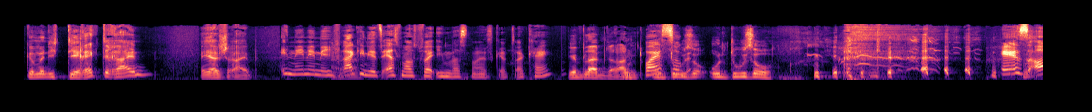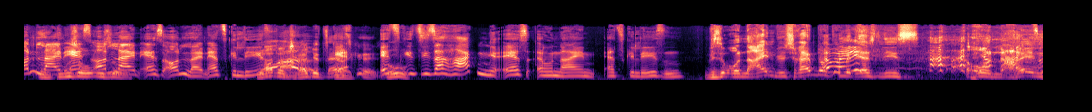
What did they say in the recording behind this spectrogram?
Können wir nicht direkt rein? Ja, schreib. Eh, Nee, nee, nee, ich frage ihn jetzt erstmal, ob es bei ihm was Neues gibt, okay? Wir bleiben dran. Und, Weißt und, du- du so, und du so. Er ist online, er ist Uso. online, er ist online, er hat's gelesen. Ja, dann schreib jetzt gern. good. Jetzt Oh. ist dieser Haken, er ist, oh nein, er hat's gelesen. Wieso? Oh nein, wir schreiben doch, Aber damit er es liest. Oh nein.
